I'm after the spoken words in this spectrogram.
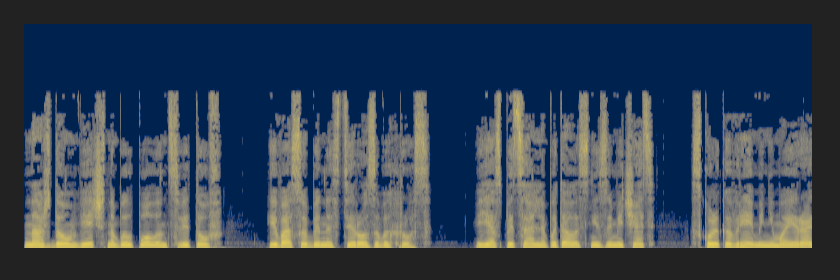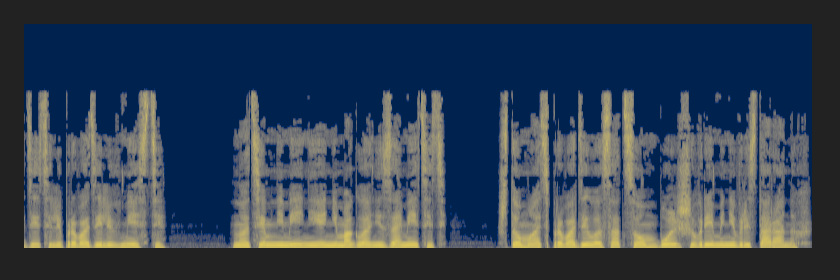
Наш дом вечно был полон цветов и в особенности розовых роз. Я специально пыталась не замечать, сколько времени мои родители проводили вместе, но тем не менее не могла не заметить, что мать проводила с отцом больше времени в ресторанах,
